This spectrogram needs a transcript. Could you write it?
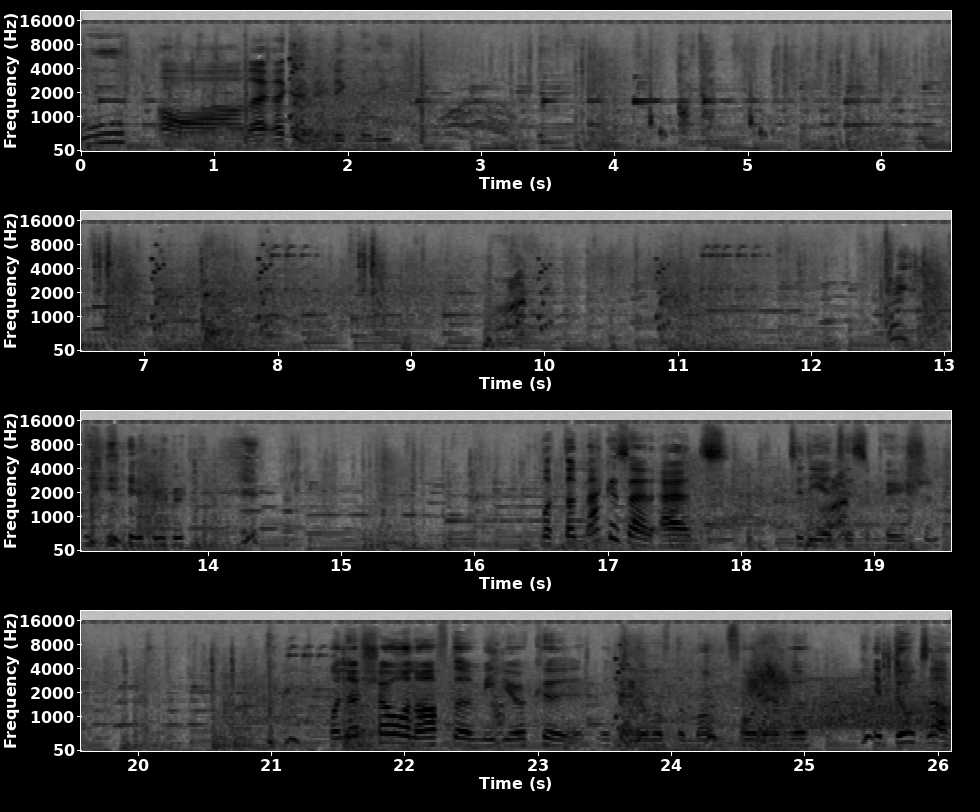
Ooh, aw, that that could have been big money. Look, the Macca's ad adds to the anticipation. When they're showing off the mediocre deal of the month or whatever, it builds up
